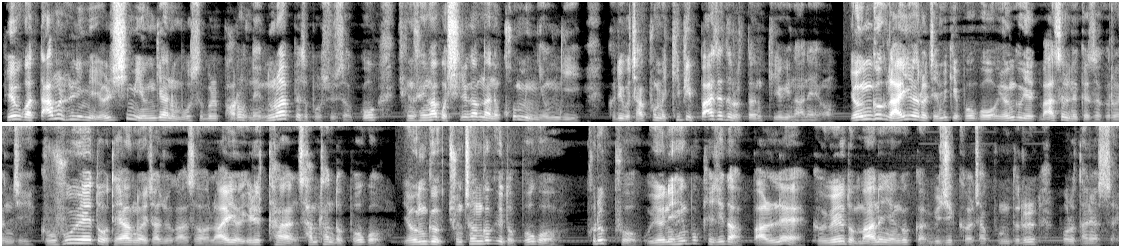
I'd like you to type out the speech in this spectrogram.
배우가 땀을 흘리며 열심히 연기하는 모습을 바로 내 눈앞에서 볼 수 있었고 생생하고 실감나는 코믹 연기 그리고 작품에 깊이 빠져들었던 기억이 나네요. 연극 라이어를 재밌게 보고 연극의 맛을 느껴서 그런지 그 후에도 대학로에 자주 가서 라이어 1탄, 3탄도 보고 연극 춘천거기도 보고 프루프, 우연히 행복해지다, 빨래, 그 외에도 많은 연극과 뮤지컬 작품들을 보러 다녔어요.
